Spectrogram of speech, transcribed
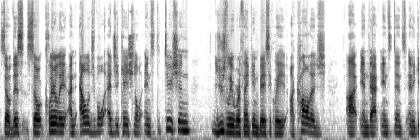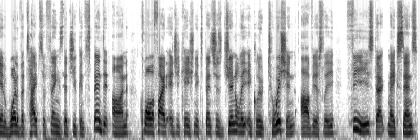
So this, so clearly an eligible educational institution, usually we're thinking basically a college uh, in that instance. And again, what are the types of things that you can spend it on? Qualified education expenses generally include tuition, obviously, fees, that makes sense,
